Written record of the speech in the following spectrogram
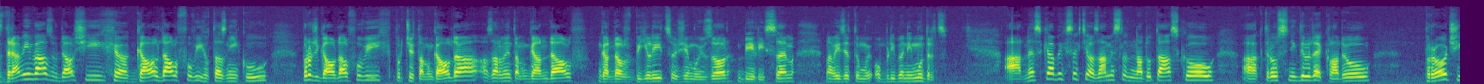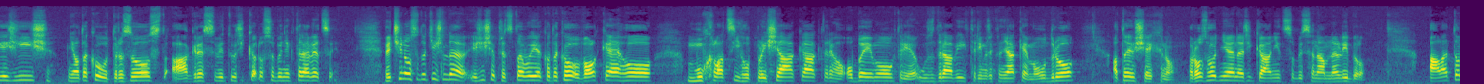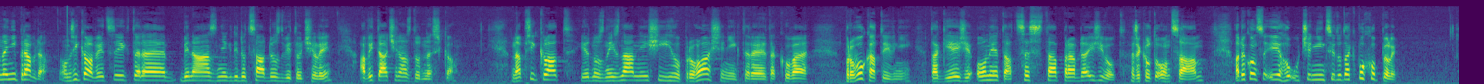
Zdravím vás u dalších Galdalfových otazníků. Proč Galdalfových? Proč je tam Galda a zároveň tam Gandalf, Gandalf bílý, což je můj vzor, bílý jsem, navíc je to můj oblíbený mudrc. A dneska bych se chtěl zamyslet nad otázkou, kterou si někdy lidé kladou, proč Ježíš měl takovou drzost a agresivitu říkat o sobě některé věci. Většinou se totiž lidé Ježíše představují jako takového velkého muchlacího plišáka, kterého obejmou, který je uzdraví, kterým řekne nějaké moudro a to je všechno. Rozhodně neříká nic, co by se nám nelíbilo. Ale to není pravda. On říkal věci, které by nás někdy docela dost vytočily a vytáčí nás do dneška. Například jedno z nejznámějších jeho prohlášení, které je takové provokativní, tak je, že on je ta cesta, pravda i život. Řekl to on sám a dokonce i jeho učeníci to tak pochopili.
